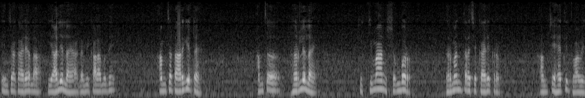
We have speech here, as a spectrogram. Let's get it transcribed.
त्यांच्या कार्याला हे आलेलं आहे आगामी काळामध्ये. आमचं टार्गेट आहे आमचं ठरलेलं आहे की किमान शंभर धर्मांतराचे कार्यक्रम आमचे ह्यातीत व्हावेत.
